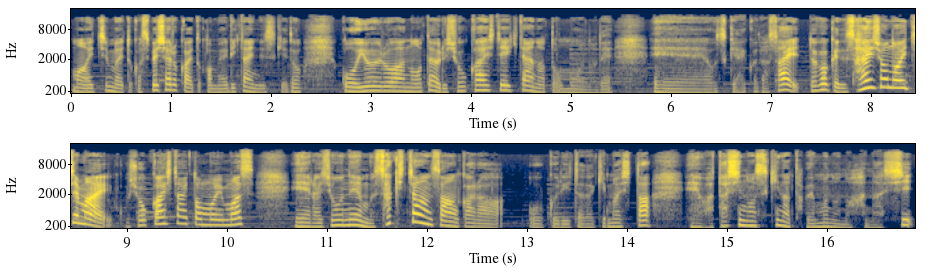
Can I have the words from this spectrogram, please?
まあ1枚とかスペシャル回とかもやりたいんですけどこういろいろあのお便り紹介していきたいなと思うので、えー、お付き合いください。というわけで最初の1枚ご紹介したいと思います、えー、ラジオネームさきちゃんさんからお送りいただきました、えー、私の好きな食べ物の話。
